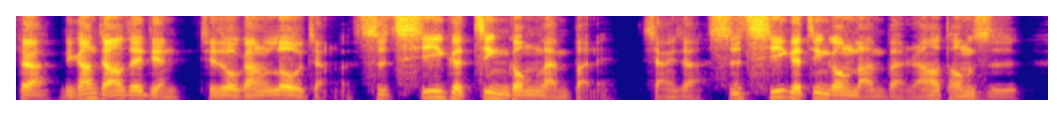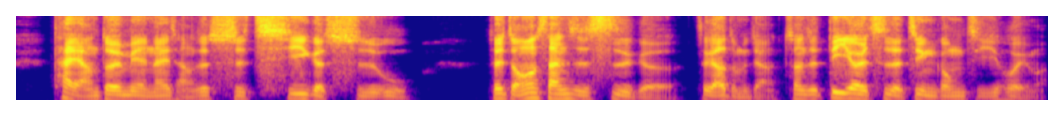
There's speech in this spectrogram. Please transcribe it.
对啊，你刚刚讲到这一点，其实我刚刚漏讲了，十七个进攻篮板诶，想一下，十七个进攻篮板，然后同时太阳对面那一场是十七个失误，所以总共三十四个，这个要怎么讲？算是第二次的进攻机会嘛？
